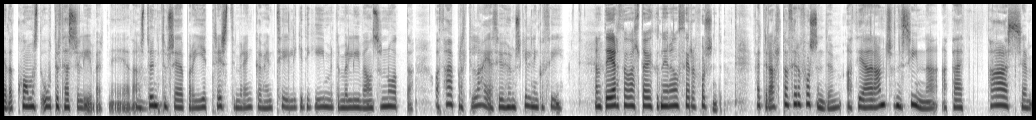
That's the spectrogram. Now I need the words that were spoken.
eða komast út úr þessu lífverðni eða stundum segja bara ég tristi mér enga veginn til, ég get ekki ímynda með lífi á hans að nota. Og það er bara allt í lagi því við höfum skilning á því Þannig að þetta er þá alltaf einhvern veginn á þeirra fórsöndum. Þetta er alltaf þeirra fórsendum að því að rannsóknir sína að það er það sem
